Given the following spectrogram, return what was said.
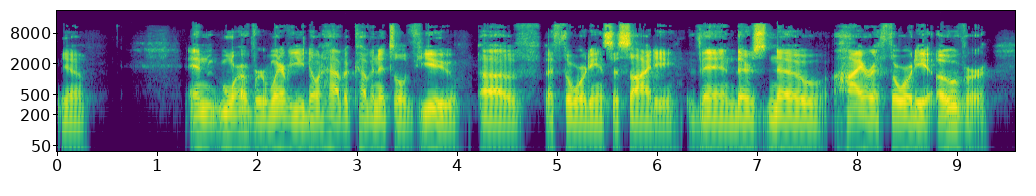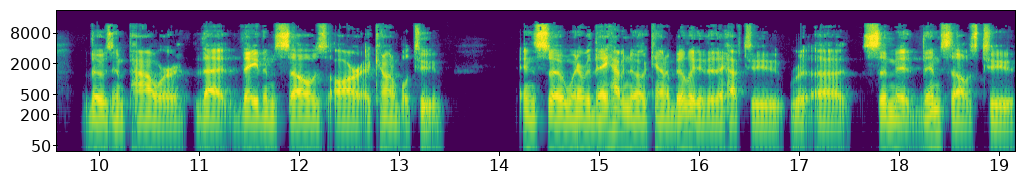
Yeah. And moreover, whenever you don't have a covenantal view of authority in society, then there's no higher authority over those in power that they themselves are accountable to. And so, whenever they have no accountability that they have to uh, submit themselves to,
